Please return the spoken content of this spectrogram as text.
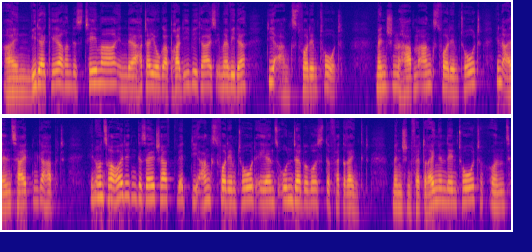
Ein wiederkehrendes Thema in der Hatha Yoga Pradipika ist immer wieder die Angst vor dem Tod. Menschen haben Angst vor dem Tod in allen Zeiten gehabt. In unserer heutigen Gesellschaft wird die Angst vor dem Tod eher ins Unterbewusste verdrängt. Menschen verdrängen den Tod und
